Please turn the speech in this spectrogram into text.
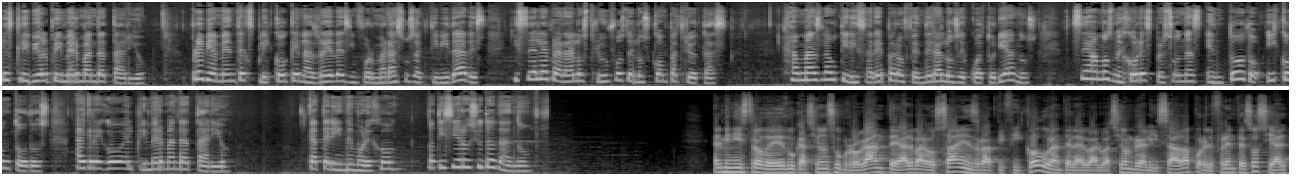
escribió el primer mandatario. Previamente explicó que en las redes informará sus actividades y celebrará los triunfos de los compatriotas. Jamás la utilizaré para ofender a los ecuatorianos. Seamos mejores personas en todo y con todos, agregó el primer mandatario. Caterine Morejón, Noticiero Ciudadano. El ministro de Educación subrogante Álvaro Sáenz ratificó durante la evaluación realizada por el Frente Social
